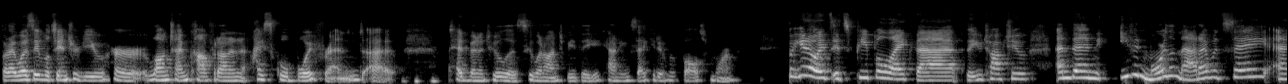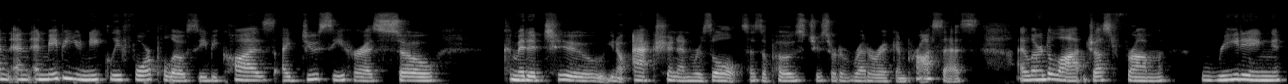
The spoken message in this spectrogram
But I was able to interview her longtime confidant and high school boyfriend, uh, Ted Venetoulis, who went on to be the county executive of Baltimore. But you know, it's it's people like that that you talk to, and then even more than that, I would say, and and and maybe uniquely for Pelosi, because I do see her as so committed to you know action and results as opposed to sort of rhetoric and process. I learned a lot just from reading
